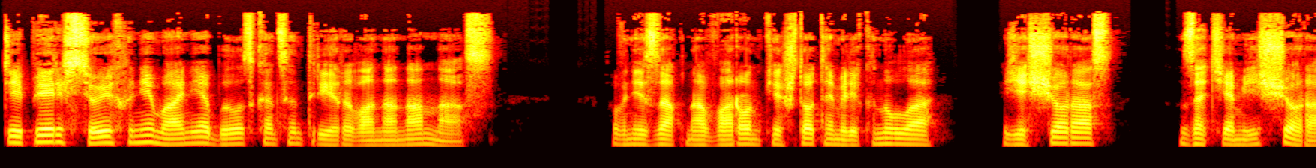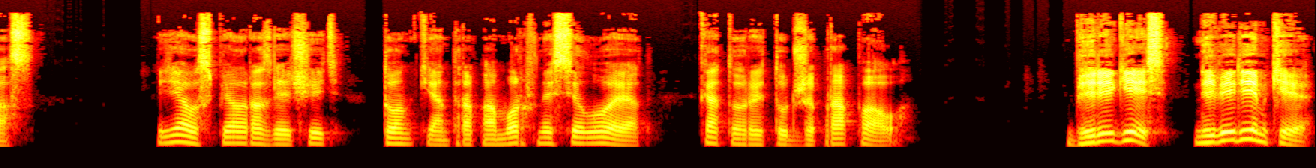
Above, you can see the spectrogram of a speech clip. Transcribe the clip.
Теперь все их внимание было сконцентрировано на нас. Внезапно в воронке что-то мелькнуло, еще раз, затем еще раз. Я успел различить тонкий антропоморфный силуэт, который тут же пропал. «Берегись, невидимки!»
